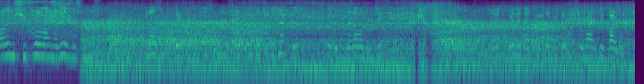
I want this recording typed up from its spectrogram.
aynı şifre olanları yazıyorsunuz. Birazcık bekledikten sonra hesabınız açılacaktır ve ödülleri alabileceksiniz. Evet böyleydi arkadaşlar videomuz sona erdi. Bay bay.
